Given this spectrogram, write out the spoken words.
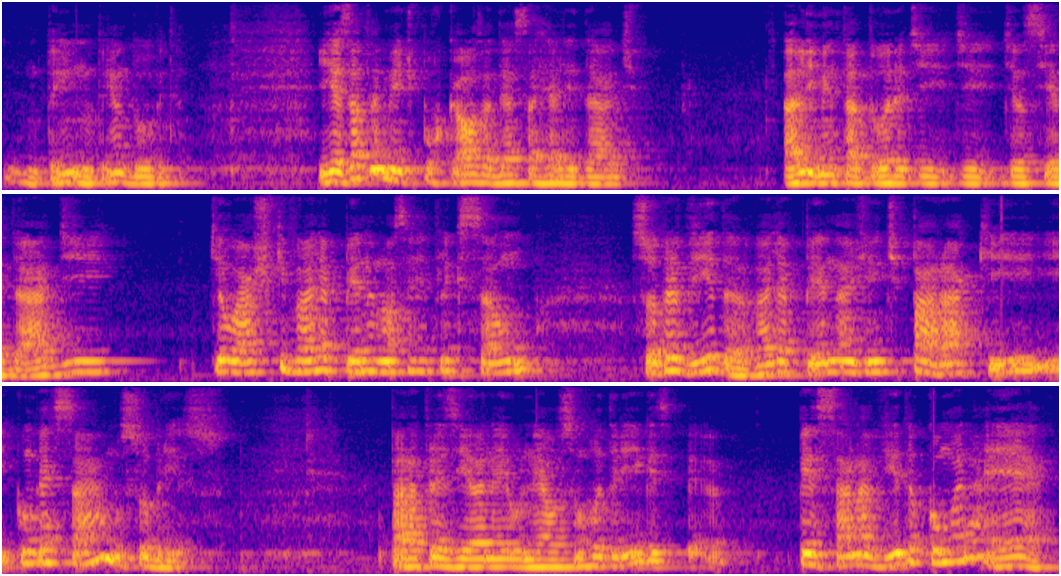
não, tem, não tenha dúvida. E exatamente por causa dessa realidade alimentadora de, de, de ansiedade, que eu acho que vale a pena a nossa reflexão sobre a vida, vale a pena a gente parar aqui e conversarmos sobre isso. Parafraseando o Nelson Rodrigues, pensar na vida como ela é,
